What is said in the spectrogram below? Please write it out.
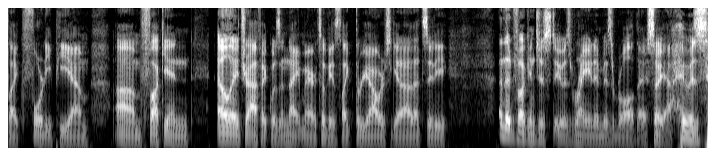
like 40 p.m. Um, fucking L.A. traffic was a nightmare. It took us like three hours to get out of that city. And then fucking just it was rain and miserable all day. So yeah, it was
